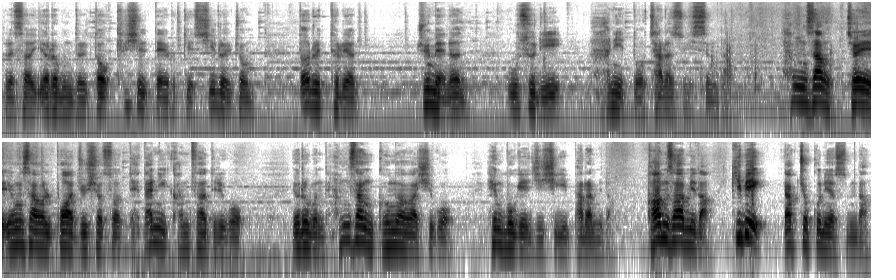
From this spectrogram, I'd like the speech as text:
그래서 여러분들도 캐실 때 이렇게 씨를 좀 떨어뜨려 주면은 우슬이 많이 또 자랄 수 있습니다. 항상 저의 영상을 보아주셔서 대단히 감사드리고 여러분 항상 건강하시고 행복해지시기 바랍니다. 감사합니다. 기백 약조꾼이었습니다.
